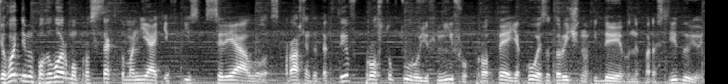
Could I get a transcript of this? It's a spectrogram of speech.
Сьогодні ми поговоримо про секту маніяків із серіалу Справжній детектив, про структуру їх міфу, про те, яку езотеричну ідею вони переслідують,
